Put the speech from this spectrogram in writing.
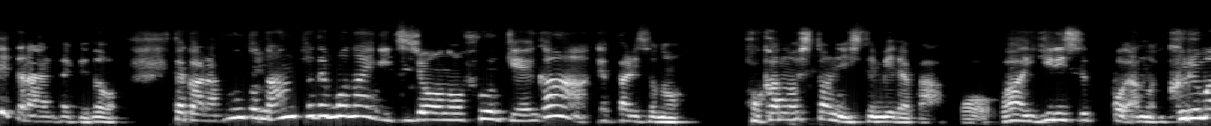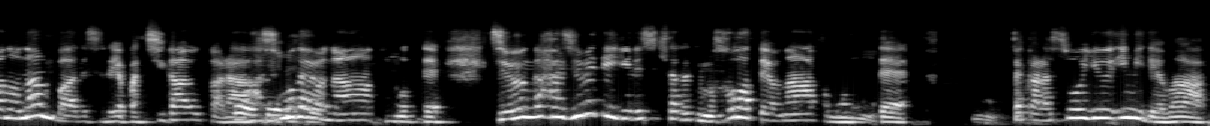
言ったらあれだけど、だから本当なんとでもない日常の風景が、やっぱりその、他の人にしてみれば、こう、わ、イギリスっぽい、あの、車のナンバーですね、やっぱ違うから、あそうだよなと思って、自分が初めてイギリス来た時もそうだったよなと思って。うん、だからそういう意味では、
